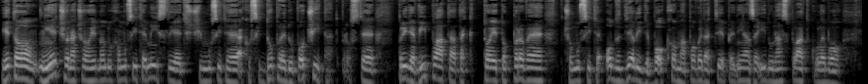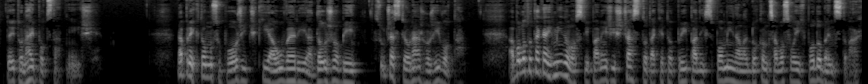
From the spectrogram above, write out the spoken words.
Je to niečo, na čo jednoducho musíte myslieť, či musíte ako si dopredu počítať. Proste príde výplata, tak to je to prvé, čo musíte oddeliť bokom a povedať, tie peniaze idú na splátku, lebo to je to najpodstatnejšie. Napriek tomu sú pôžičky a úvery a dlžoby súčasťou nášho života. A bolo to tak aj v minulosti. Pán Ježiš často takéto prípady spomínal dokonca vo svojich podobenstvách.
